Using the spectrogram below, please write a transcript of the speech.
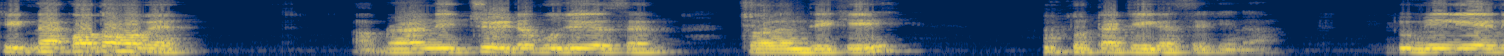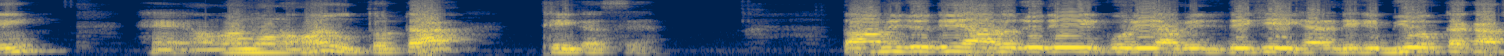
ঠিক না? কত হবে? আপনারা নিশ্চয়ই এটা বুঝে গেছেন। চলেন দেখি, উত্তরটা ঠিক আছে কিনা একটু মিলিয়ে নি হ্যাঁ আমার মনে হয় উত্তরটা ঠিক আছে। তো আমি যদি আরও যদি করি, আমি দেখি এখানে দেখি বিয়োগটা কাজ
